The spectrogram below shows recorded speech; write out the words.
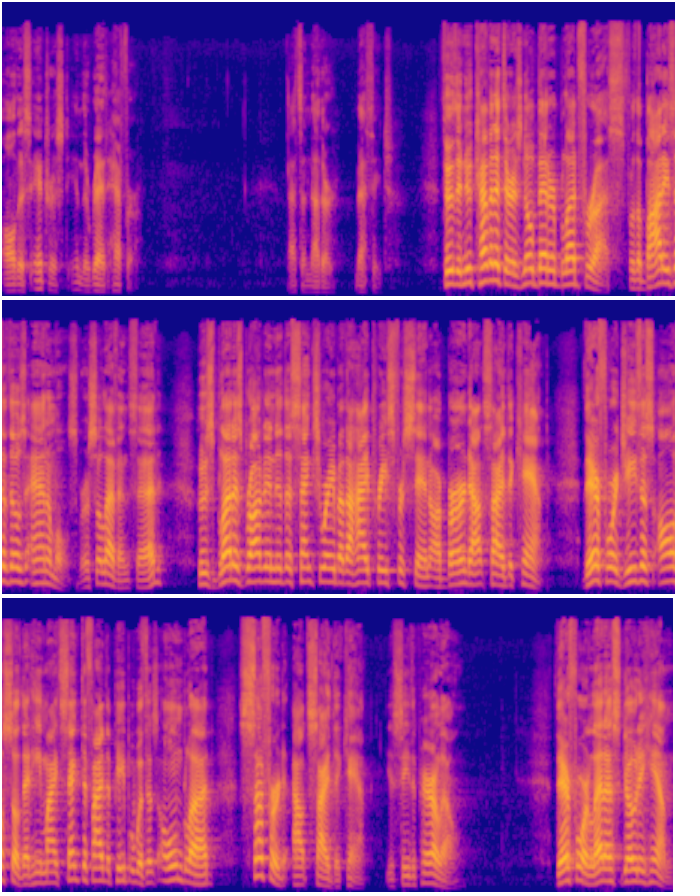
all this interest in the red heifer. That's another message. Through the new covenant, there is no better blood for us, for the bodies of those animals, verse 11 said, whose blood is brought into the sanctuary by the high priest for sin, are burned outside the camp. Therefore, Jesus also, that he might sanctify the people with his own blood, suffered outside the camp. You see the parallel. Therefore, let us go to him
